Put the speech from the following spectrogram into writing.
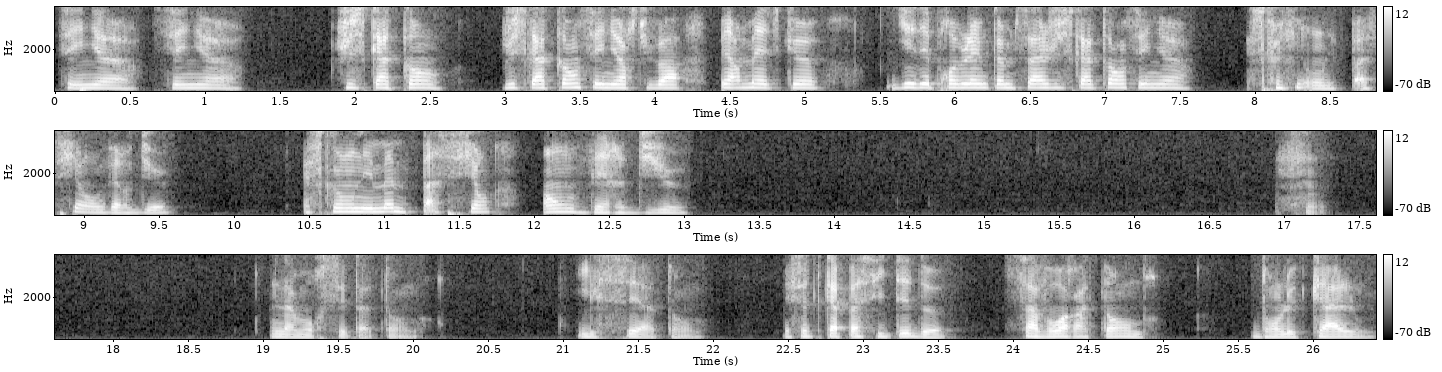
Seigneur, Seigneur, jusqu'à quand? Jusqu'à quand, Seigneur, tu vas permettre qu'il y ait des problèmes comme ça? Jusqu'à quand, Seigneur? Est-ce que nous, on est patient envers Dieu? Est-ce qu'on est même patient envers Dieu? L'amour sait attendre. Il sait attendre. Et cette capacité de savoir attendre dans le calme,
